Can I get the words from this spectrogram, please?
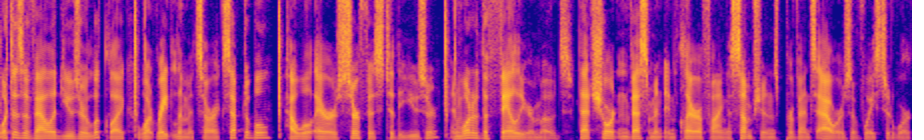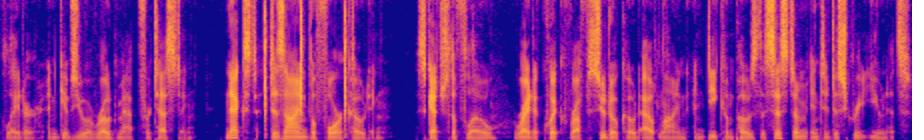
what does a valid user look like? What rate limits are acceptable? How will errors surface to the user? And what are the failure modes? That short investment in clarifying assumptions prevents hours of wasted work later and gives you a roadmap for testing. Next, design before coding. Sketch the flow, write a quick rough pseudocode outline, and decompose the system into discrete units.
